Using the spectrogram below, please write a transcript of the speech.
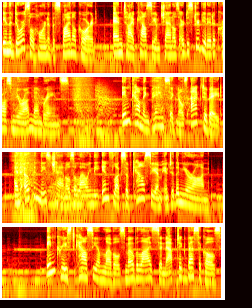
In the dorsal horn of the spinal cord, N-type calcium channels are distributed across neuron membranes. Incoming pain signals activate and open these channels allowing the influx of calcium into the neuron. Increased calcium levels mobilize synaptic vesicles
